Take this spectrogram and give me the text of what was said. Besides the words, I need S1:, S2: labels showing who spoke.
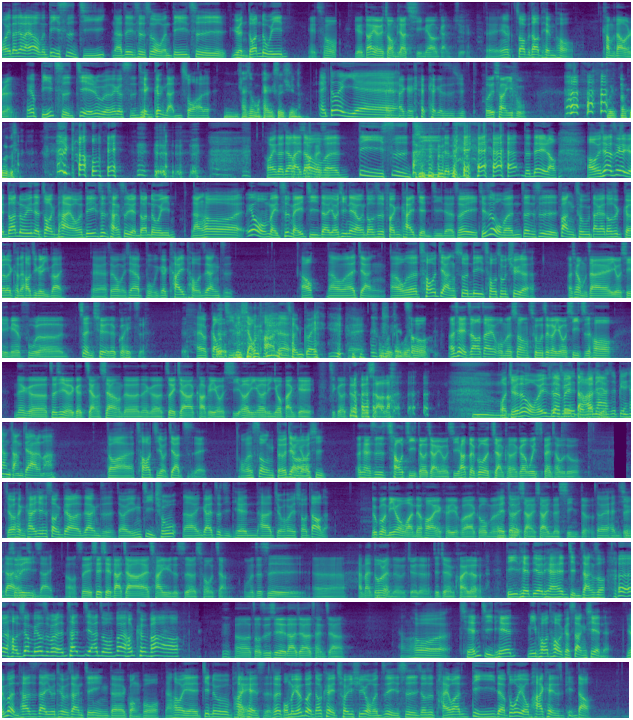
S1: 欢迎大家来到我们第四集。那这一次是我们第一次远端录音，
S2: 没错，远端有一种比较奇妙的感觉，
S1: 对，因为抓不到 tempo，
S2: 看不到人，
S1: 那个彼此介入的那个时间更难抓了。
S3: 嗯，还是我们开个视讯呢？
S4: 哎、对耶，
S1: 开个开开个视讯，
S2: 我会穿衣服，
S3: 我会穿裤子。
S1: 靠背。欢迎大家来到我们第四集的 内 的内容。好，我们现在是个远端录音的状态，我们第一次尝试远端录音。然后，因为我们每次每一集的游戏内容都是分开剪辑的，所以其实我们正式放出大概都是隔了可能好几个礼拜。对啊，所以我们现在补一个开头这样子。好，那我们来讲啊，我们的抽奖顺利抽出去了，
S2: 而且我们在游戏里面附了正确的规则，
S1: 还有高级的小卡的。
S4: 存规，
S1: 对，
S3: 通过通过。
S2: 没错。而且你知道，在我们送出这个游戏之后，那个最近有一个奖项的那个最佳卡片游戏二零二零又颁给这个得分沙拉，
S4: 嗯，
S1: 我觉得我们一直在被打
S4: 它
S1: 脸，
S4: 是变相涨价了吗？
S1: 对啊、超级有价值哎！我们送得奖游戏，
S2: 而且还是超级得奖游戏，他得过的奖可能跟 w i s p a n 差不多。
S1: 就很开心送掉了，这样子就已经寄出，那应该这几天他就会收到了。
S2: 如果你有玩的话，也可以回来跟我们分享一下你的心得。
S1: 对，很期待，
S2: 所以
S1: 很期待。
S2: 好，所以谢谢大家来参与这次的抽奖。我们这次呃还蛮多人的，我觉得就觉得很快乐。
S1: 第一天、第二天还很紧张，说呃呃，好像没有什么人参加，怎么办？好可怕哦。
S2: 呃，总之谢谢大家的参加。
S1: 然后前几天 Meeple Talk 上线了。原本他是在 YouTube 上经营的广播，然后也进入 Podcast，所以我们原本都可以吹嘘我们自己是就是台湾第一的桌游 Podcast 频道，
